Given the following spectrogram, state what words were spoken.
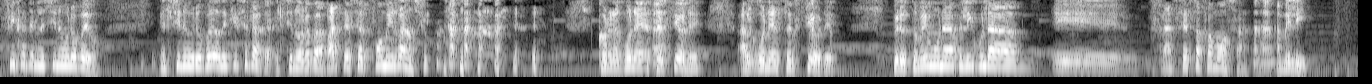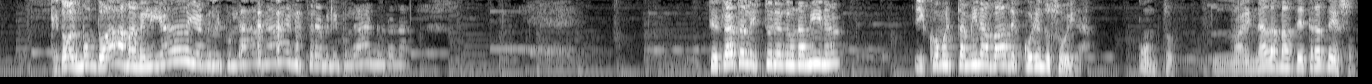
fíjate en el cine europeo ¿El cine europeo de qué se trata? El cine europeo, aparte de ser fome y rancio, con algunas excepciones, algunas excepciones, pero tomemos una película eh, francesa famosa, Ajá. Amélie. Que todo el mundo ama Amélie, ay, Amélie Poulain, ay, la historia de Amélie Poulain, no, no, no. Te trata la historia de una mina y cómo esta mina va descubriendo su vida. Punto. No hay nada más detrás de eso.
